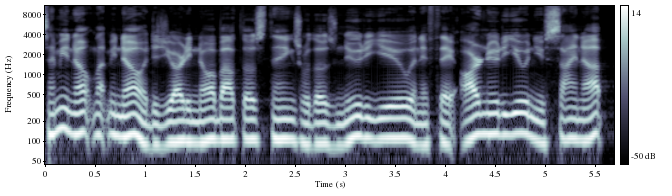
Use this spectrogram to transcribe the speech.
send me a note and let me know. Did you already know about those things? Were those new to you? And if they are new to you and you sign up,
